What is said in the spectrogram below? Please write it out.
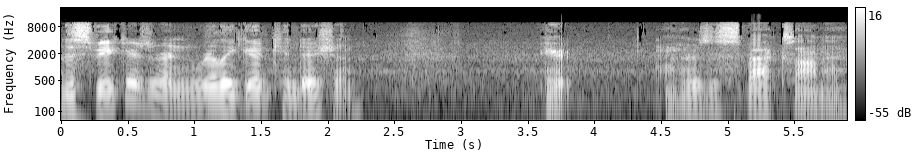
The speakers are in really good condition. Here, there's the specs on it.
